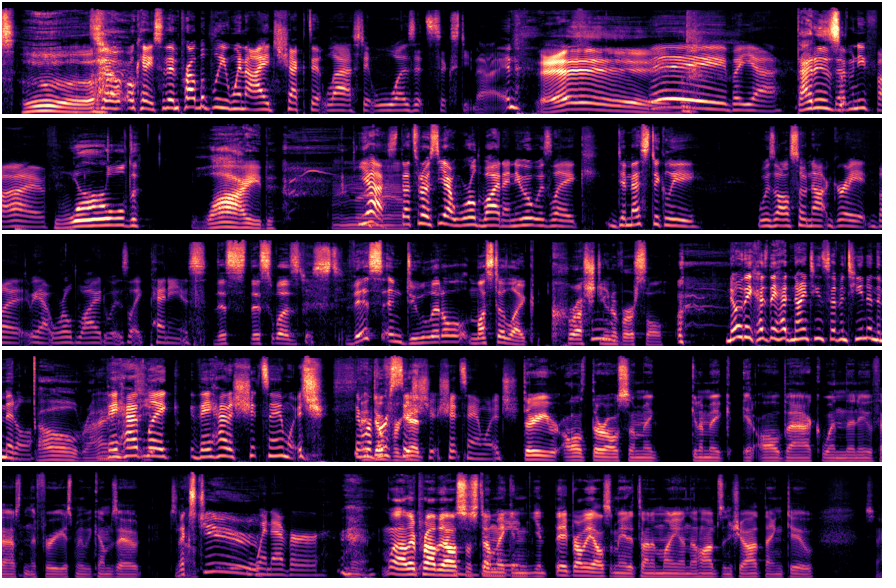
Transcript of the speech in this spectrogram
So okay, so then probably when I checked it last, it was at sixty-nine. Hey, hey, but yeah, that is seventy-five. worldwide. Yes, that's what I was. Yeah, worldwide. I knew it was like domestically was also not great, but yeah, worldwide was like pennies. This this was Just this and Dolittle must have like crushed Universal. no, because they had 1917 in the middle. oh right. They had like they had a shit sandwich. The And don't reverse forget- shit, shit sandwich. They're all they're also make, gonna make it all back when the new Fast and the Furious movie comes out. So, next year. Whenever. yeah. Well, they're probably also still Delayed. making. you- They probably also made a ton of money on the Hobbs and Shaw thing too. So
